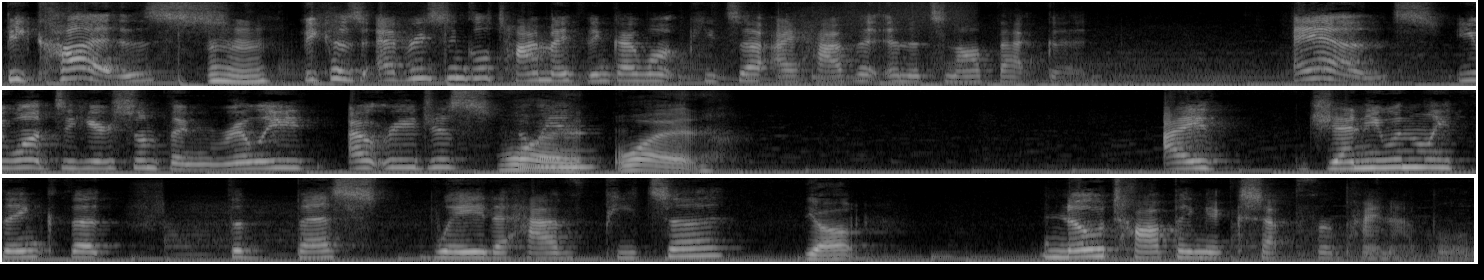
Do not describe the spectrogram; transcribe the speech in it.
Because Mhm. because every single time I think I want pizza, I have it and it's not that good. And you want to hear something really outrageous, What? Julian? What? I genuinely think that the best way to have pizza, Yup. no topping except for pineapple.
